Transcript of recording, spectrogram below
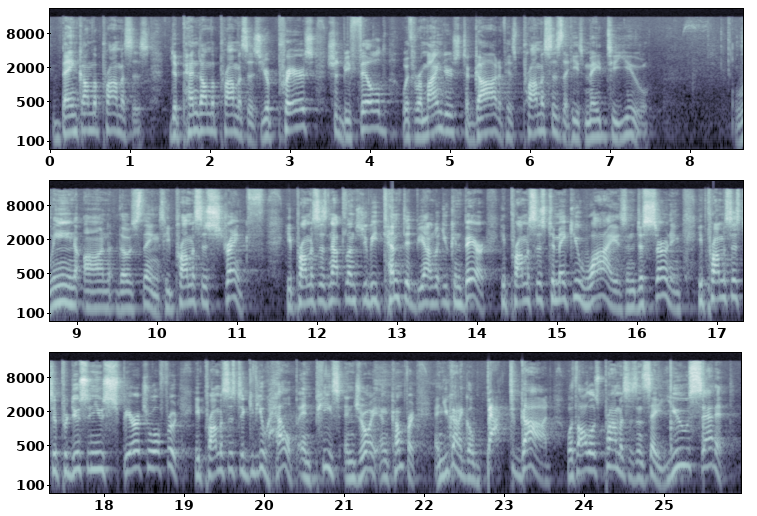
Bank on the promises. Depend on the promises. Your prayers should be filled with reminders to God of His promises that He's made to you. Lean on those things. He promises strength. He promises not to let you be tempted beyond what you can bear. He promises to make you wise and discerning. He promises to produce in you spiritual fruit. He promises to give you help and peace and joy and comfort. And you got to go back to God with all those promises and say, You said it.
